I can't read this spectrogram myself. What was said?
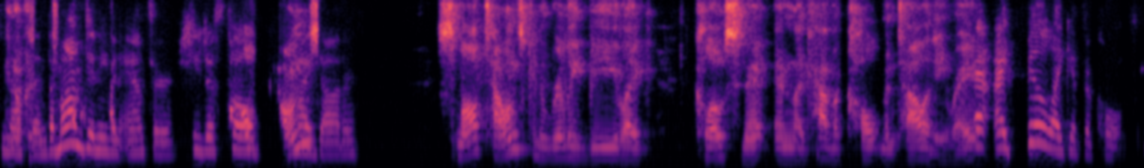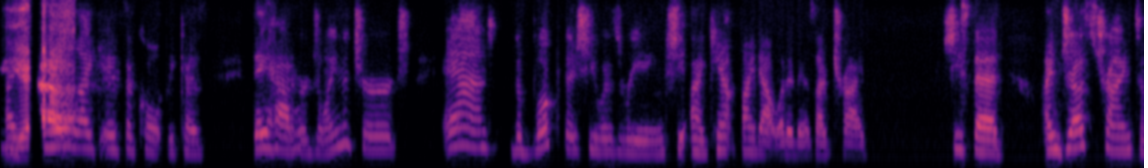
Nothing. The mom didn't even answer. She just told small my daughter. small towns can really be like close knit and like have a cult mentality, right? I I feel like it's a cult. I Yeah. feel like it's a cult because they had her join the church and the book that she was reading, she I can't find out what it is. I've tried. She said, "I'm just trying to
